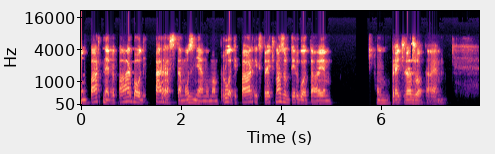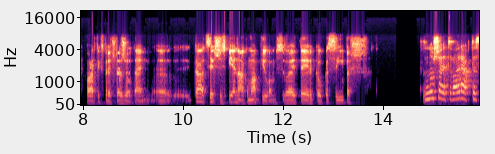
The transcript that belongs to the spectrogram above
un partneru pārbaudi parastam uzņēmumam, proti pārtiks preču mazumtirgotājiem un preču ražotājiem. Pārtiks preču ražotājiem. Kāds ir šis pienākuma apjoms, vai te ir kaut kas īpašs? Nu, šeit vairāk tas,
